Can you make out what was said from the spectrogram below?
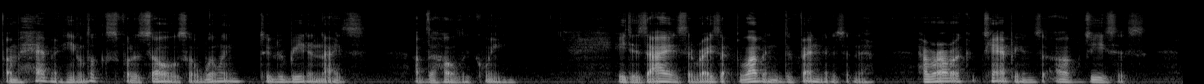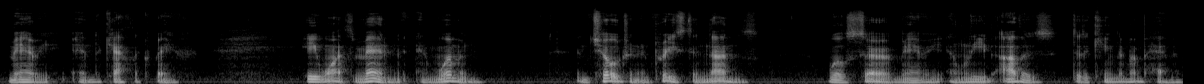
From heaven, he looks for the souls who are willing to be the knights of the Holy Queen. He desires to raise up loving defenders and heroic champions of Jesus, Mary, and the Catholic faith. He wants men and women and children and priests and nuns will serve Mary and lead others to the kingdom of heaven.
